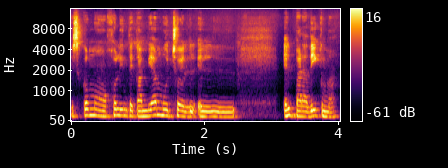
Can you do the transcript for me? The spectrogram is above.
Es como, jolín, te cambia mucho el, el, el paradigma.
